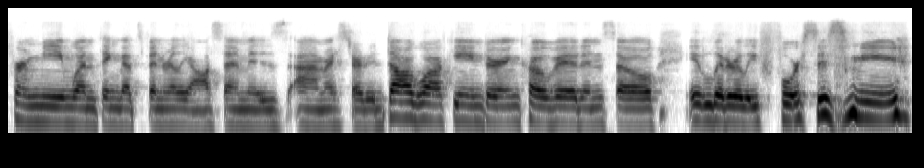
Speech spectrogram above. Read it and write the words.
for me one thing that's been really awesome is um I started dog walking during covid and so it literally forces me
